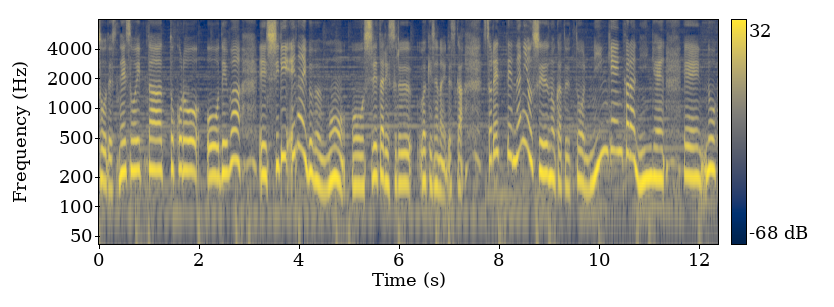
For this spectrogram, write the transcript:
そうですね。そういったところでは、えー、知り得ない部分も知れたりするわけじゃないですか。それって何を知るのかというと人間から人間、えー、の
